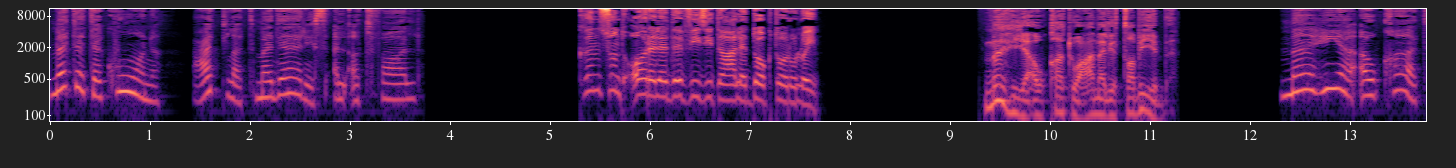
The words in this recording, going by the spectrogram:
متى تكون عطلة مدارس الأطفال؟ când sunt orele de vizită ale doctorului ما هي أوقات عمل الطبيب؟ ما هي أوقات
